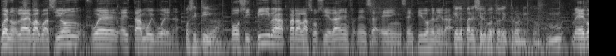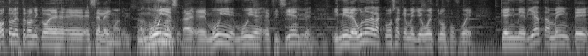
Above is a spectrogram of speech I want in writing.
Bueno, la evaluación fue está muy buena. Positiva. Positiva para la sociedad en, sentido general. ¿Qué le pareció el voto electrónico? Mm, el voto electrónico es, excelente, muy, eh, eh, muy, muy eficiente. Y mire, una de las cosas que me llevó el triunfo fue que inmediatamente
